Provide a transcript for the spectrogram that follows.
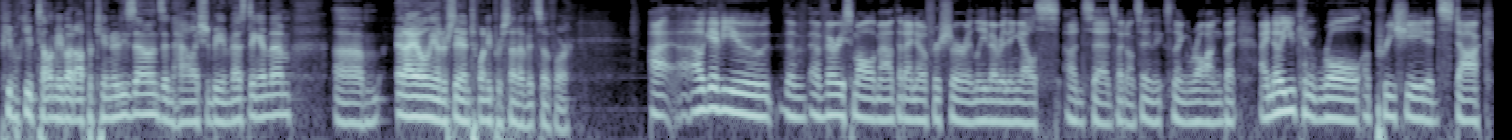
people keep telling me about opportunity zones and how I should be investing in them. Um, and I only understand twenty percent of it so far. I, I'll give you the, a very small amount that I know for sure and leave everything else unsaid so I don't say anything, something wrong. But I know you can roll appreciated stock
